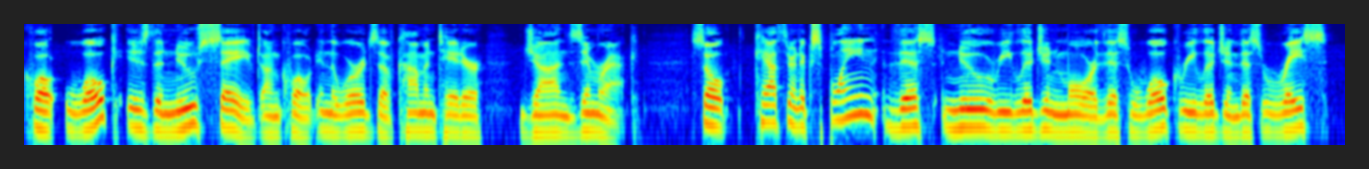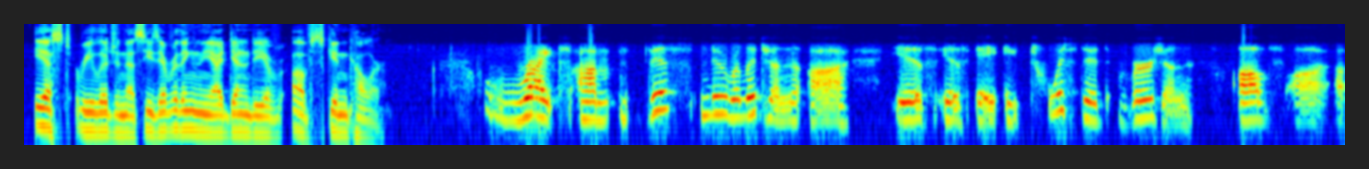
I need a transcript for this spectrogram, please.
Quote, woke is the new saved, unquote, in the words of commentator John Zmirak. So, Catherine, explain this new religion more, this woke religion, this raceist religion that sees everything in the identity of, of skin color. Right. Um, this new religion uh, is is a, a twisted version of uh, uh,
